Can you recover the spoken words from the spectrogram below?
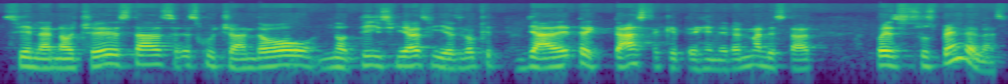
Si en la noche estás escuchando noticias y es lo que ya detectaste que te generan malestar, pues suspéndelas.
